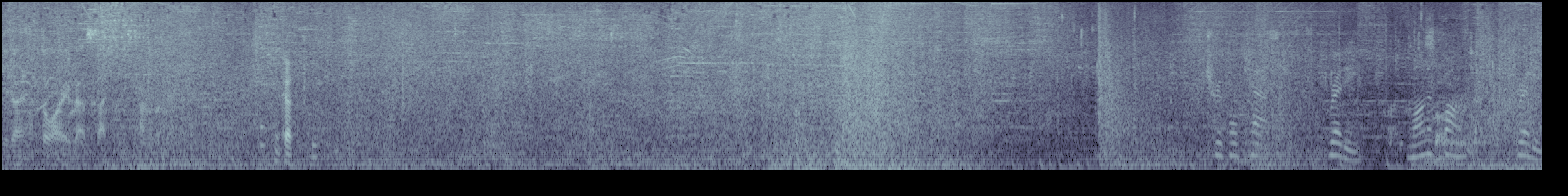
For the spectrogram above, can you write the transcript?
You don't have to worry about time. Okay. Triple cast, ready. Manafont, ready.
